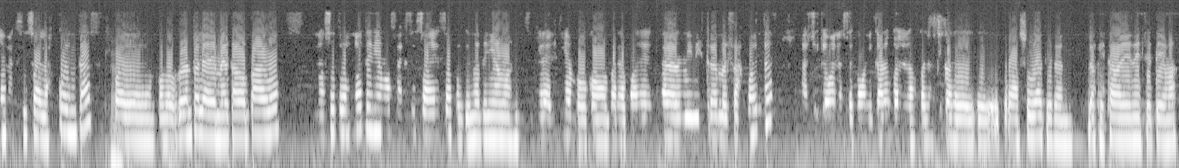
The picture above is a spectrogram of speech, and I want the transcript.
tenían acceso a las cuentas, Claro. por, por lo pronto la de Mercado Pago. Nosotros no teníamos acceso a eso porque no teníamos ni siquiera el tiempo como para poder estar administrando esas cuentas. Así que bueno, se comunicaron con los, con los chicos de, de Proayuda, que eran los que estaban en ese tema.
